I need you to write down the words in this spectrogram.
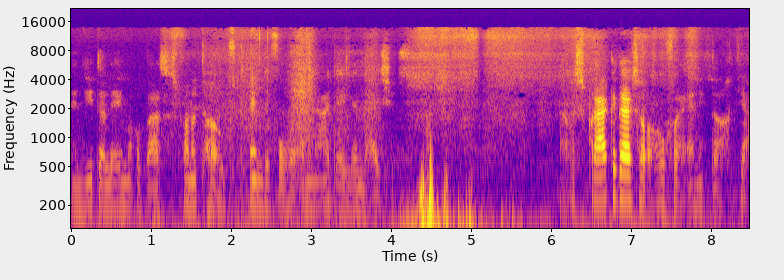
En niet alleen maar op basis van het hoofd en de voor- en nadelenlijstjes. Nou, we spraken daar zo over en ik dacht, ja,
